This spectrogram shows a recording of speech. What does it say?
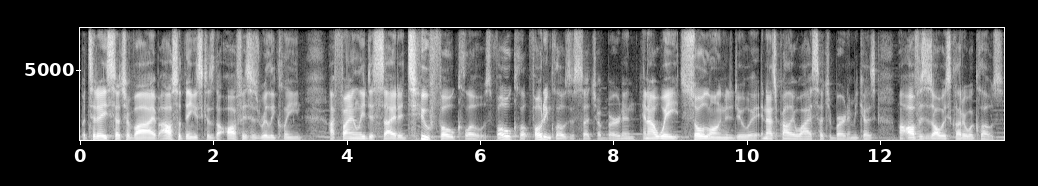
but today's such a vibe. I also think it's because the office is really clean. I finally decided to fold clothes. Fold clo folding clothes is such a burden, and I wait so long to do it. And that's probably why it's such a burden because my office is always cluttered with clothes.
